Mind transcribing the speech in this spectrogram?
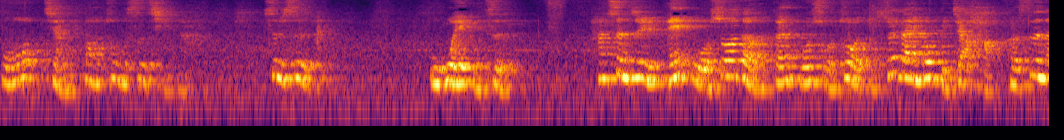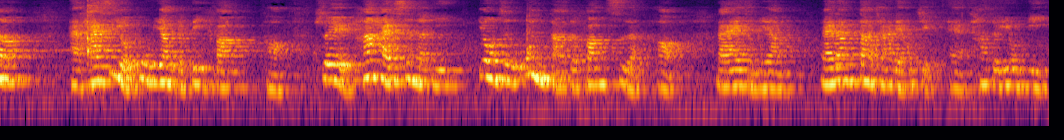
佛讲话做事情啊，是不是无微不至？他甚至于，哎，我说的跟我所做的虽然都比较好，可是呢，哎，还是有不一样的地方啊。所以他还是呢，以用这个问答的方式啊，哈，来怎么样，来让大家了解，哎，他的用意。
